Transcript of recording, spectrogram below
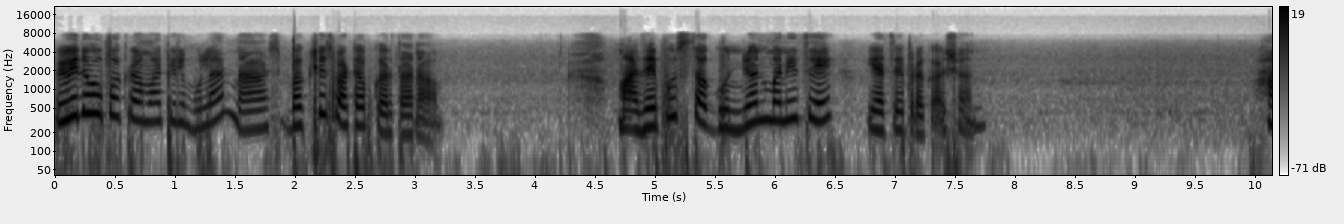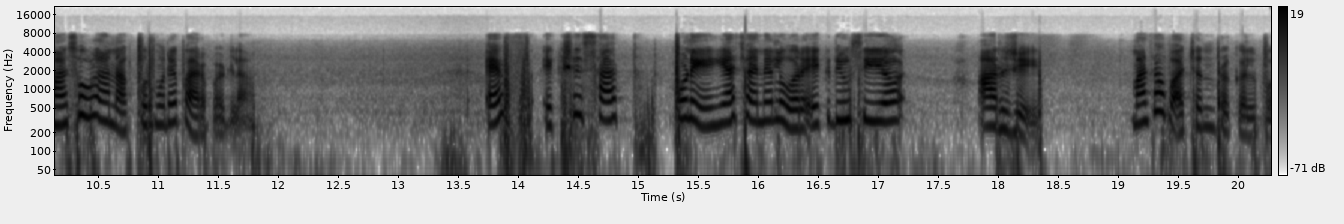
विविध उपक्रमातील मुलांना बक्षीस वाटप करताना. माझे पुस्तक गुंजन मनीचे याचे प्रकाशन. हा सोहळा नागपूरमध्ये पार पडला. एफ एकशे सात पुणे या चॅनेलवर एक दिवसीय आर जे माझा वाचन प्रकल्प.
